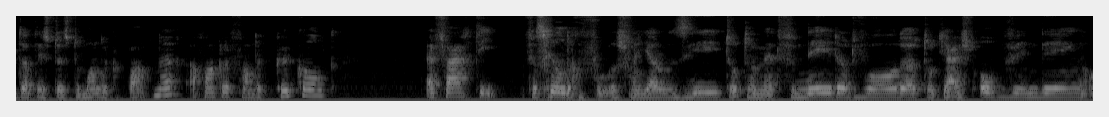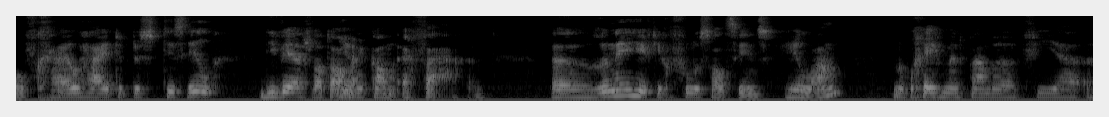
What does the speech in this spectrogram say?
dat is dus de mannelijke partner, afhankelijk van de kukkeld ervaart hij verschillende gevoelens. Van jaloezie tot en met vernederd worden, tot juist opwinding of geilheid. Dus het is heel divers wat de andere kan ervaren. Eh, René heeft die gevoelens al sinds heel lang. En op een gegeven moment kwamen we via eh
